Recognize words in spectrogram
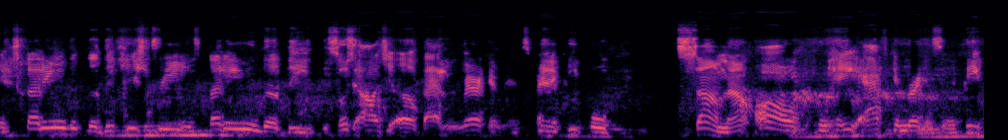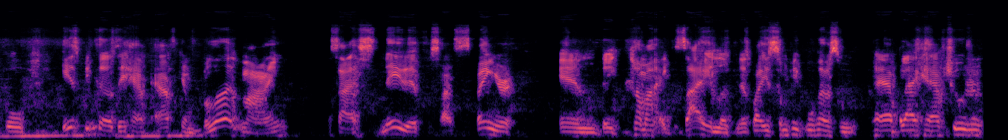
and studying the, the, the history and studying the, the, the sociology of Latin American and Hispanic people, some, not all, who hate African Americans and people is because they have African bloodline, besides Native, besides Spaniard, and they come out excited looking. That's why some people have some half black, half children,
